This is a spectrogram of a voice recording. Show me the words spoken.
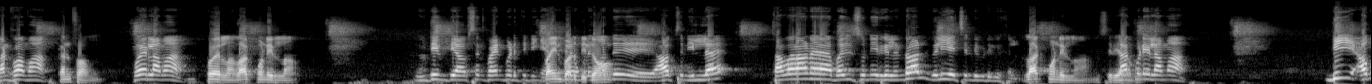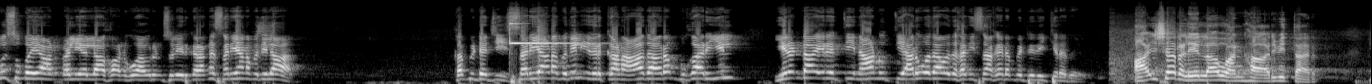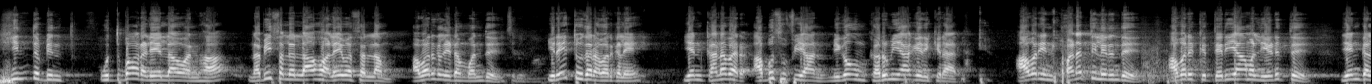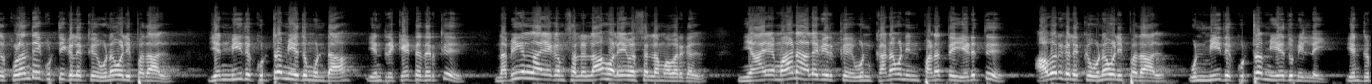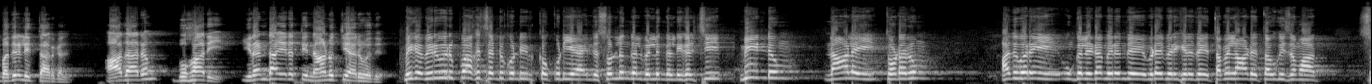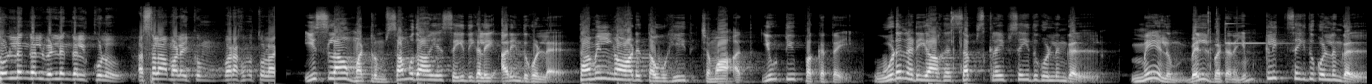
கன்ஃபார்மா கன்ஃபார்ம் போயிடலாமா போயிடலாம் லாக் பண்ணிடலாம் ஃபிஃப்டி ஆப்ஷன் பயன்படுத்திட்டீங்க. பயன்படுத்திட்டோம். வந்து ஆப்ஷன் இல்ல. தவறான பதில் சொன்னீர்கள் என்றால் வெளியே சென்று விடுவீர்கள். லாக் பண்ணிடலாம் சரியா லாக் பண்ணிடலாமா பி அபு சுபயான் அலி அல்லாஹு அன்ஹு அவருன்னு சொல்லியிருக்கிறாங்க. சரியான பதிலா? கம்ப்யூட்டர் ஜி சரியான பதில். இதற்கான ஆதாரம் புகாரியில் இரண்டாயிரத்தி நானூத்தி அறுபதாவது ஹதீஸாக இடம்பெற்றிருக்கிறது. ஆயிஷா ரலியல்லாஹு அன்ஹா அறிவித்தார் ஹிந்த் பின் உத்பார் ரலியல்லாஹு அன்ஹா நபி சல்லாஹூ அலைஹி அவர்களிடம் வந்து இறைத்துதர் அவர்களே என் கணவர் அபு சுஃபியான் மிகவும் கருமையாக இருக்கிறார். அவரின் பணத்திலிருந்து அவருக்கு தெரியாமல் எடுத்து எங்கள் குழந்தை குட்டிகளுக்கு உணவளிப்பதால் என் மீது குற்றம் ஏதும் உண்டா? என்று கேட்டதற்கு நபிகள் நாயகம் ஸல்லல்லாஹு அலைவசல்லம் அவர்கள் நியாயமான அளவிற்கு உன் கணவனின் பணத்தை எடுத்து அவர்களுக்கு உணவளிப்பதால் உன் மீது குற்றம் ஏதும் இல்லை என்று பதிலளித்தார்கள். ஆதாரம் புகாரி இரண்டாயிரத்தி நானூத்தி அறுபது. மிக விறுவிறுப்பாக சென்று கொண்டிருக்கக்கூடிய இந்த சொல்லுங்கள் வெல்லுங்கள் நிகழ்ச்சி மீண்டும் நாளை தொடரும். அதுவரை உங்களிடமிருந்து விடைபெறுகிறது தமிழ்நாடு தௌகி ஜமாத் சொல்லுங்கள் வெல்லுங்கள் குழு. அஸ்ஸலாமு அலைக்கும் வரஹ்மத்துல்லாஹி இஸ்லாம் மற்றும் சமுதாய செய்திகளை அறிந்து கொள்ள தமிழ்நாடு தௌஹீத் ஜமாஅத் யூடியூப் பக்கத்தை உடனடியாக சப்ஸ்கிரைப் செய்து கொள்ளுங்கள். மேலும் பெல் பட்டனையும் கிளிக் செய்து கொள்ளுங்கள்.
